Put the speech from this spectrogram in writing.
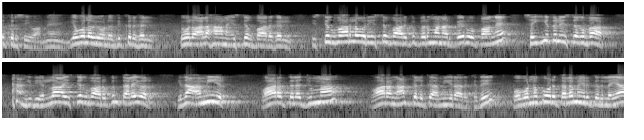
திக்ரு செய்வாங்க. எவ்வளவு எவ்வளோ திக்ருகள் இவ்வளோ அழகான இஸ்திஃபார்கள் இஸ்திஃபாரில் ஒரு இஸ்திஃபாருக்கு பெருமானார் பேர் வைப்பாங்க. செய்யதுல் இஸ்திஃபார் இது எல்லா இஸ்திஃபாருக்கும் தலைவர். இதான் அமீர். வாரத்தில் ஜும்மா வார நாட்களுக்கு அமீராக இருக்குது. ஒவ்வொன்றுக்கும் ஒரு தலைமை இருக்குது இல்லையா?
